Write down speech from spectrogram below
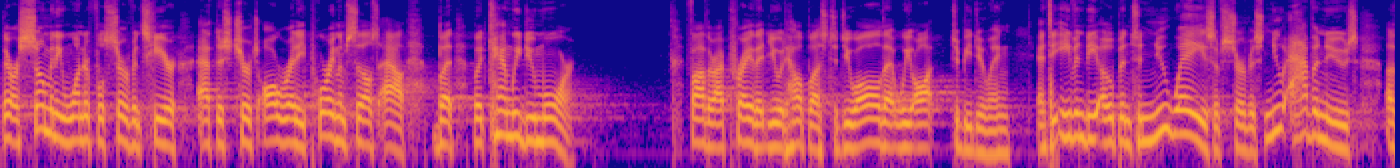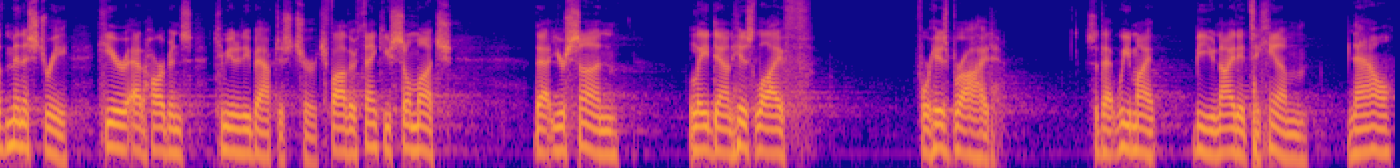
There are so many wonderful servants here at this church already pouring themselves out. But, but can we do more? Father, I pray that you would help us to do all that we ought to be doing and to even be open to new ways of service, new avenues of ministry here at Harbins Community Baptist Church. Father, thank you so much that your Son laid down his life for his bride so that we might be united to him now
